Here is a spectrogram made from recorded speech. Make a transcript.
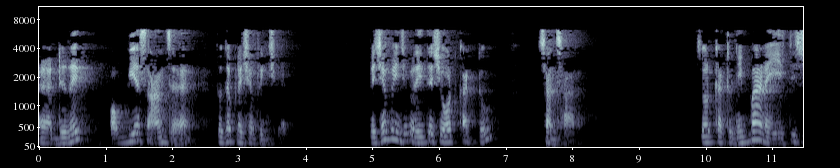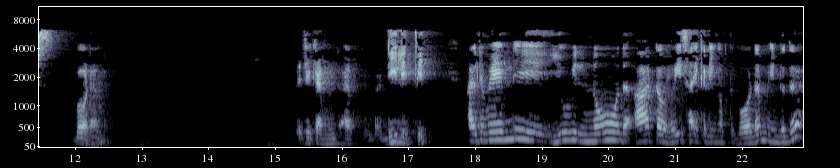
a direct, obvious answer to the pleasure principle. Pleasure principle is the shortcut to samsara. Shortcut to nibbana is this boredom. If you can uh, deal it with, ultimately you will know the art of recycling of the boredom into the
